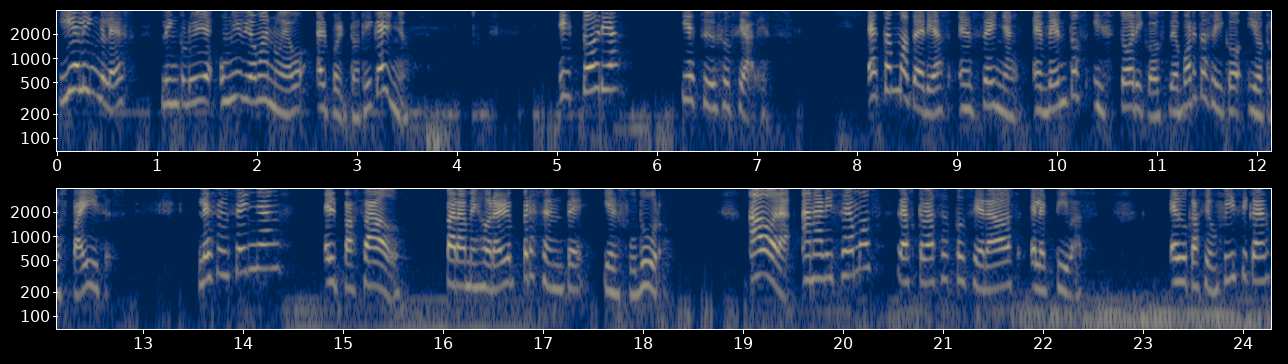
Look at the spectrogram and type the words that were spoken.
y el inglés le incluye un idioma nuevo al puertorriqueño. Historia y estudios sociales. Estas materias enseñan eventos históricos de Puerto Rico y otros países. Les enseñan el pasado para mejorar el presente y el futuro. Ahora, analicemos las clases consideradas electivas. Educación física,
